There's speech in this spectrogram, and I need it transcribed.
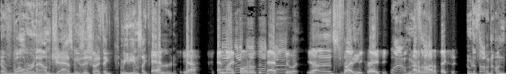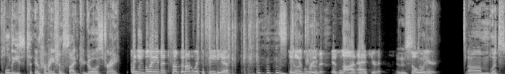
you know, well-renowned jazz musician. I think comedian's like And, third. yeah. And my photos attached to it. Yeah. That's Drives funny. me crazy. Wow, who'd I don't know how to fix it. who'd have thought an unpoliced information site could go astray? Can you believe it? Something on Wikipedia, can you believe true. it, is not accurate. It is So stunning. weird. Um, let's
